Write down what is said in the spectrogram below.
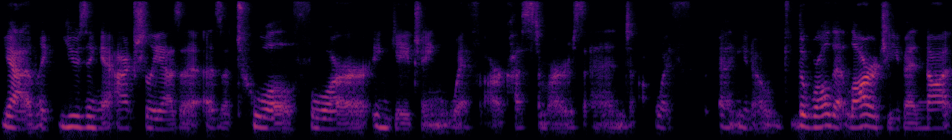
yeah like using it actually as a as a tool for engaging with our customers and with uh, you know the world at large even not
